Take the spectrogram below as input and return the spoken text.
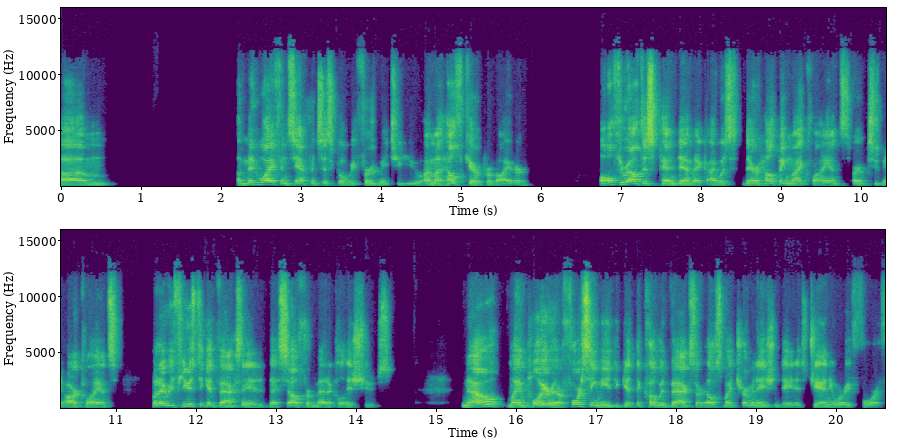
um, a midwife in San Francisco referred me to you. I'm a healthcare provider. All throughout this pandemic, I was there helping my clients, or excuse me, our clients, but I refused to get vaccinated myself for medical issues. Now, my employer are forcing me to get the COVID vax, or else my termination date is January 4th.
